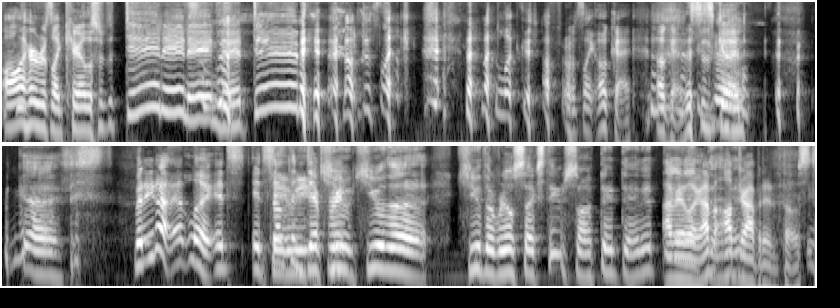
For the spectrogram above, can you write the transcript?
all I heard was like careless with the din in it, din and I'm just like, and I looked it up and I was like, okay, okay, this is good. Just- But you know, look, it's it's something different. Cue, cue the cue the real sex theme song. I mean, look, I'm, I'll drop it in post.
